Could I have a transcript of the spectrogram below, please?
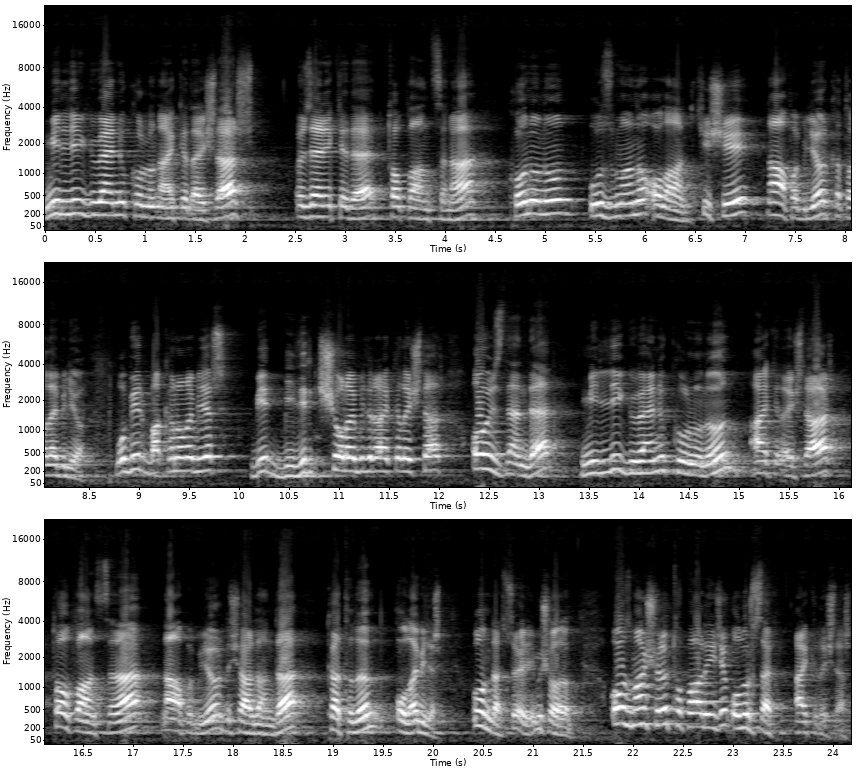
Milli Güvenlik Kurulu'nun arkadaşlar özellikle de toplantısına konunun uzmanı olan kişi ne yapabiliyor? Katılabiliyor. Bu bir bakan olabilir, bir bilirkişi olabilir arkadaşlar. O yüzden de Milli Güvenlik Kurulu'nun arkadaşlar toplantısına ne yapabiliyor? Dışarıdan da katılım olabilir. Bunu da söylemiş olalım. O zaman şöyle toparlayacak olursak arkadaşlar.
